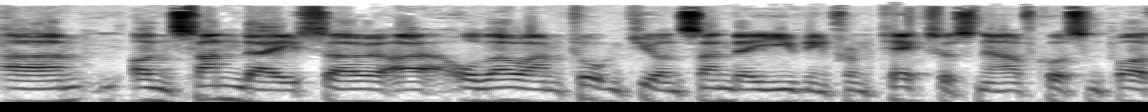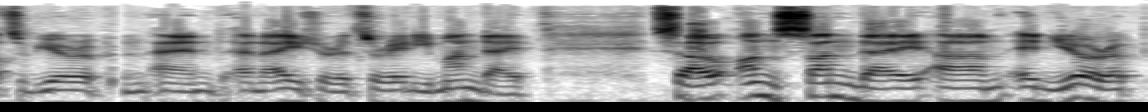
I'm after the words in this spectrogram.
um, on Sunday. So, uh, although I'm talking to you on Sunday evening from Texas now, of course, in parts of Europe and, and, and Asia, it's already Monday. So, on Sunday um, in Europe,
